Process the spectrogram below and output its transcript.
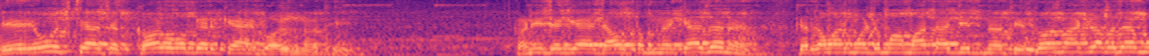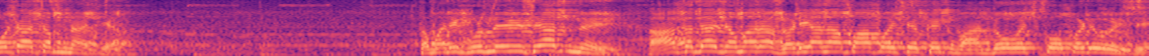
એ. એવું જ કહે છે કળ વગર ક્યાંય બળ નથી. ઘણી જગ્યાએ જાઓ, તમને કહે છે ને કે તમારા મઠમાં માતાજી જ નથી, તો એમાં આટલા બધા મોટા ચમના થયા. તમારી કુળદેવી છે જ નહીં. હા કદાચ અમારા ઘડિયાના પાપ હોય છે, કંઈક વાંધો વચકો પડ્યો હોય છે.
